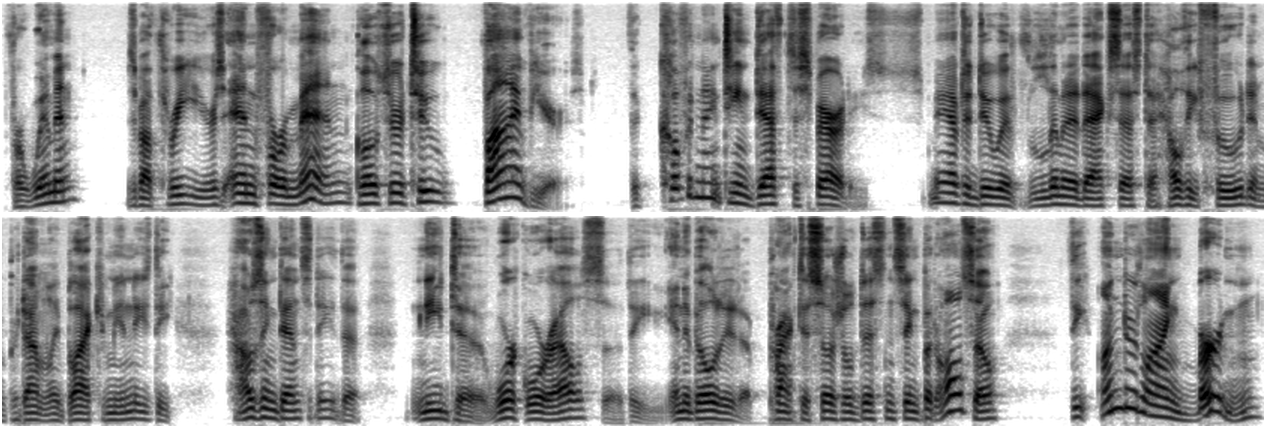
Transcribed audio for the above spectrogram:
For women, is about three years, and for men, closer to five years. The COVID-19 death disparities may have to do with limited access to healthy food in predominantly black communities, the housing density, the need to work or else, uh, the inability to practice social distancing, but also the underlying burden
